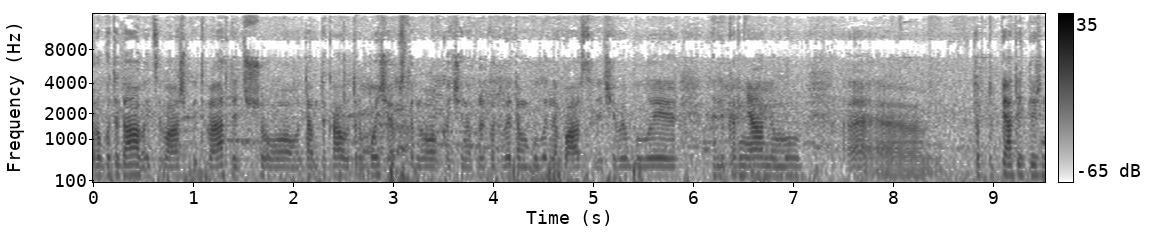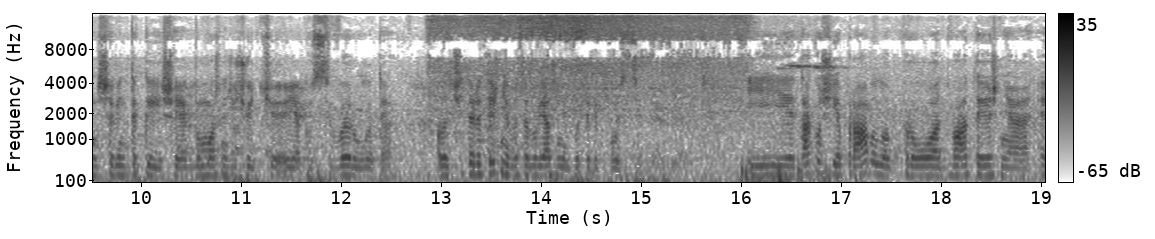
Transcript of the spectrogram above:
роботодавець ваш підтвердить, що там така от робоча обстановка, чи, наприклад, ви там були на парселі, чи ви були на лікарняному. Е- тобто п'ятий тиждень ще він такий, що якби можна чуть-чуть е, якось вирулити. Але чотири тижні ви зобов'язані бути в відпустці. І також є правило про два тижні е-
